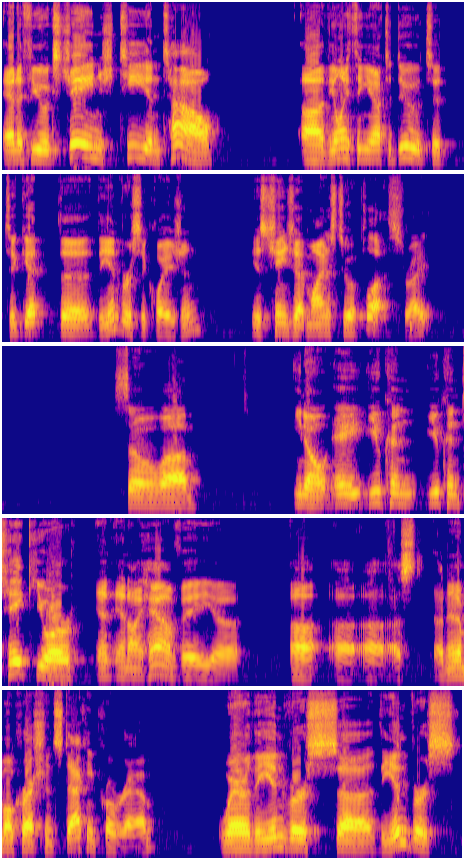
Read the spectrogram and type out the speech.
and if you exchange t and tau, uh, the only thing you have to do to to get the the inverse equation is change that minus to a plus, right? So um, you know, a you can you can take your and and I have a, uh, uh, uh, a an NMO correction stacking program where the inverse uh, the inverse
